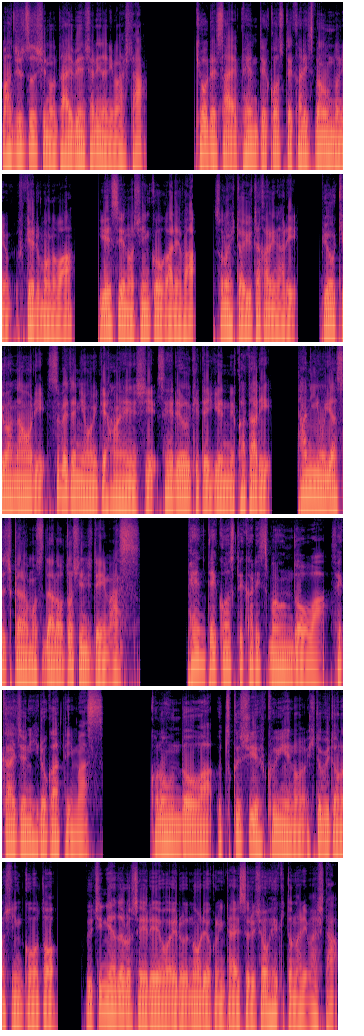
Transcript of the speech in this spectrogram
魔術師の代弁者になりました。今日でさえペンテコステカリスマ運動に吹ける者は、イエスへの信仰があれば、その人は豊かになり、病気は治り、すべてにおいて繁栄し、精霊を受けて威厳で語り、他人を癒す力を持つだろうと信じています。ペンテコステカリスマ運動は世界中に広がっています。この運動は美しい福音への人々の信仰と、内に宿る精霊を得る能力に対する障壁となりました。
